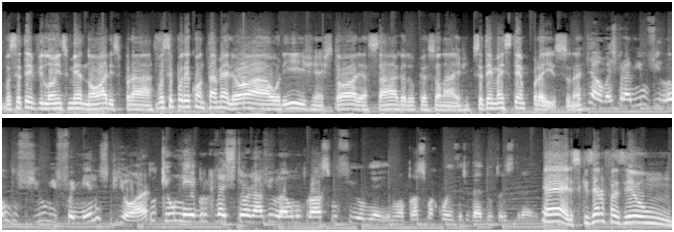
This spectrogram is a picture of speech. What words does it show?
Você tem vilões menores para você poder contar melhor a origem, a história, a saga do personagem. Você tem mais tempo para isso, né? Então, mas para mim o vilão do filme foi menos pior do que o negro que vai se tornar vilão no próximo filme aí, numa próxima coisa que tiver Doutor Estranho. É, eles quiseram fazer um,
